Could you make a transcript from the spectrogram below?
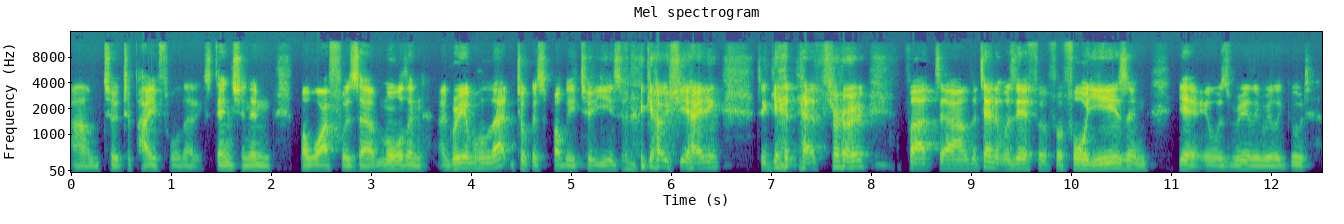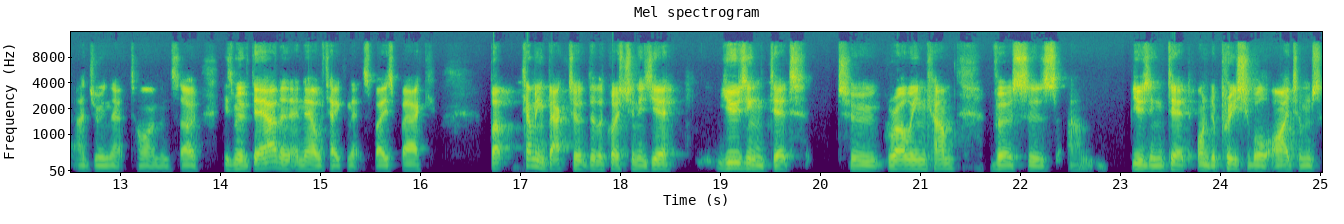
um, to, to pay for that extension. And my wife was uh, more than agreeable to that. It took us probably two years of negotiating to get that through. But uh, the tenant was there for, for four years, and yeah, it was really, really good uh, during that time. And so he's moved out, and, and now we've taken that space back. But coming back to, to the question is, yeah, using debt to grow income versus um, using debt on depreciable items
